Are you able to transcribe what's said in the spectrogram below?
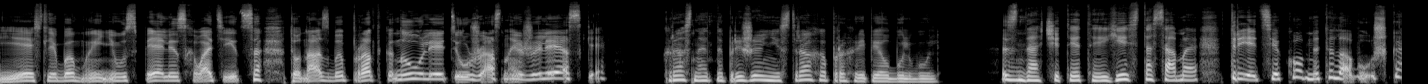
Если бы мы не успели схватиться, то нас бы проткнули эти ужасные железки. Красный от напряжения и страха прохрипел Бульбуль. «Значит, это и есть та самая третья комната-ловушка?»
